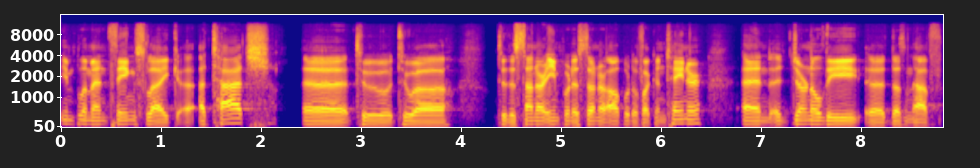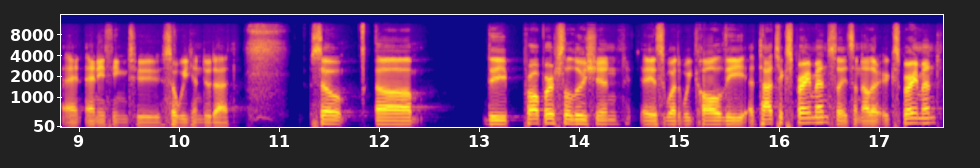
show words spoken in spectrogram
implement things like uh, attach to, to a to the standard input and standard output of a container. And uh, journald uh, doesn't have anything to, so we can do that. So um, the proper solution is what we call the attach experiment. So it's another experiment.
